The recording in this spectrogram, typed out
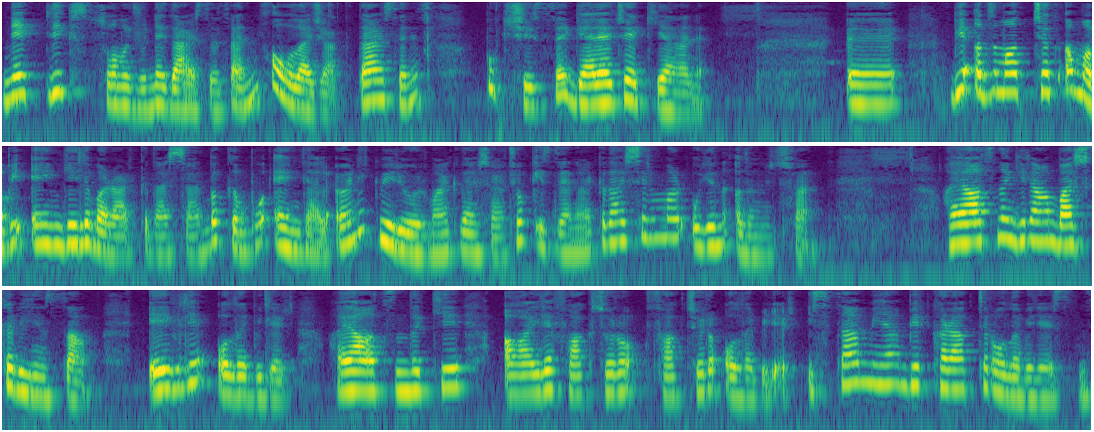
netlik sonucu ne derseniz yani ne olacak derseniz bu kişi size gelecek yani. Ee, bir adım atacak ama bir engeli var arkadaşlar. Bakın bu engel örnek veriyorum arkadaşlar. Çok izleyen arkadaşlarım var. Uyanı alın lütfen. Hayatına giren başka bir insan evli olabilir. Hayatındaki aile faktörü faktörü olabilir. İstenmeyen bir karakter olabilirsiniz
